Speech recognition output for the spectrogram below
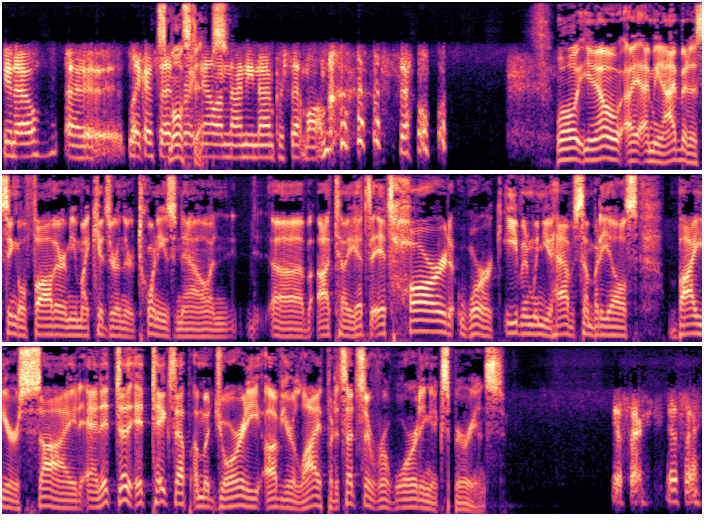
You know, uh, like I said, Small right steps. now I'm 99% mom. so well, you know, I, I, mean, I've been a single father. I mean, my kids are in their twenties now, and uh, I'll tell you, it's it's hard work, even when you have somebody else by your side, and it it takes up a majority of your life. But it's such a rewarding experience. Yes, sir. Yes, sir.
